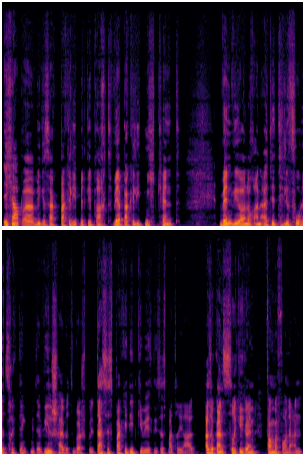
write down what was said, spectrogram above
Ich habe, äh, wie gesagt, Bakelit mitgebracht. Wer Bakelit nicht kennt, wenn wir noch an alte Telefone zurückdenken, mit der Wählscheibe zum Beispiel, das ist Bakelit gewesen, dieses Material. Also ganz zurückgegangen, fangen wir vorne an.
